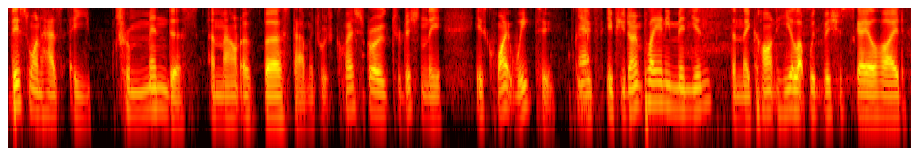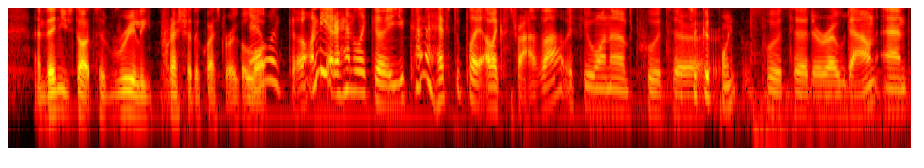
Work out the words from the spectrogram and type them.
This one has a tremendous amount of burst damage, which Quest Rogue traditionally is quite weak to. If, if, you don't play any minions, then they can't heal up with Vicious Scalehide, and then you start to really pressure the Quest Rogue a yeah, lot. like uh, on the other hand, like uh, you kind of have to play Alexstrasza if you want to put. Uh, That's a good point. Put uh, the rogue down, and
